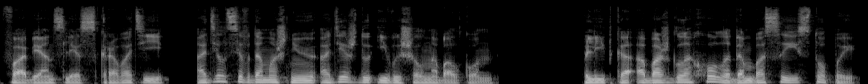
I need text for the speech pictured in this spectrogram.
Фабиан слез с кровати, оделся в домашнюю одежду и вышел на балкон. Плитка обожгла холодом босые стопы,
